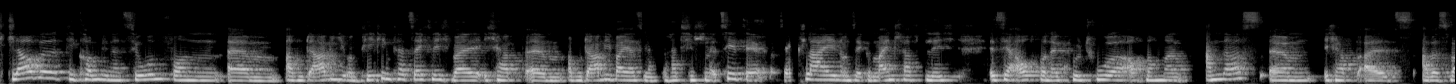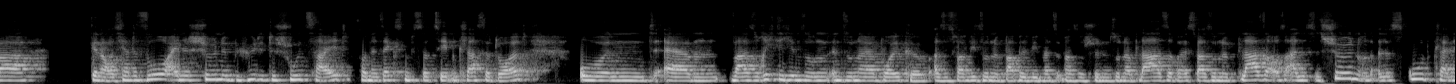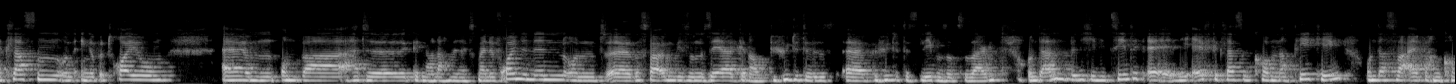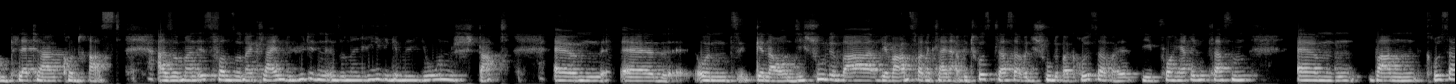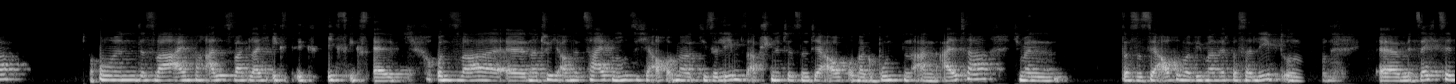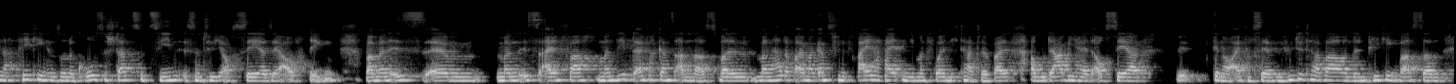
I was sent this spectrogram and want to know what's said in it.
Ich glaube, die Kombination von ähm, Abu Dhabi und Peking tatsächlich, weil ich habe, ähm, Abu Dhabi war ja, hatte ich ja schon erzählt, sehr, sehr klein und sehr gemeinschaftlich, ist ja auch von der Kultur auch nochmal anders. Ähm, ich habe als, aber es war, genau, ich hatte so eine schöne, behütete Schulzeit von der sechsten bis zur zehnten Klasse dort und ähm, war so richtig in so, in so einer Wolke. Also es war wie so eine Bubble, wie man es immer so schön, in so einer Blase, weil es war so eine Blase aus alles ist schön und alles gut, kleine Klassen und enge Betreuung ähm, und war, hatte genau nachmittags meine Freundinnen und äh, das war irgendwie so ein sehr, genau, behütetes, äh, behütetes Leben sozusagen. Und dann bin ich in die zehnte, äh, in die elfte Klasse gekommen nach Peking und das war einfach ein kompletter Kontrast. Also man ist von so einer kleinen behüteten in so eine riesige Millionenstadt ähm, äh, und genau, und die Schule war, wir waren zwar eine kleine Abitursklasse, aber die Schule war größer, weil die vorherigen Klassen ähm, waren größer und das war einfach, alles war gleich XXL. Und es war äh, natürlich auch eine Zeit, man muss sich ja auch immer, diese Lebensabschnitte sind ja auch immer gebunden an Alter. Ich meine, das ist ja auch immer, wie man etwas erlebt. Und äh, mit 16 nach Peking in so eine große Stadt zu ziehen, ist natürlich auch sehr, sehr aufregend. Weil man ist, ähm, man ist einfach, man lebt einfach ganz anders, weil man hat auf einmal ganz viele Freiheiten, die man vorher nicht hatte, weil Abu Dhabi halt auch sehr genau einfach sehr behüteter war und in Peking war es dann äh,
